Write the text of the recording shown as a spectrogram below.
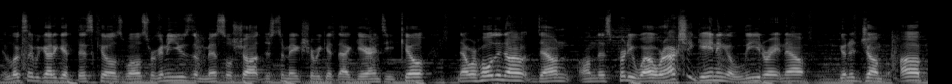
It looks like we got to get this kill as well. So we're going to use the missile shot just to make sure we get that guaranteed kill. Now we're holding down on this pretty well. We're actually gaining a lead right now. Going to jump up.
